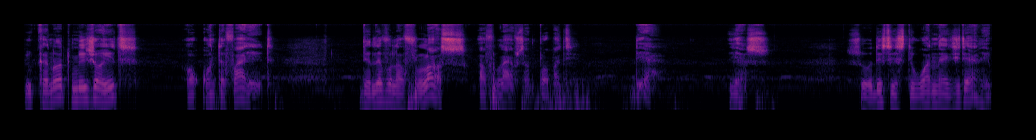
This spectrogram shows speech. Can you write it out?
you cannot measure it or quantify it. The level of loss of lives and property there. Yes. So this is the one Nigeria he,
